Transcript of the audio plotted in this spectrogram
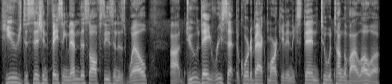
huge decision facing them this offseason as well. Uh, do they reset the quarterback market and extend Tua Tagovailoa?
